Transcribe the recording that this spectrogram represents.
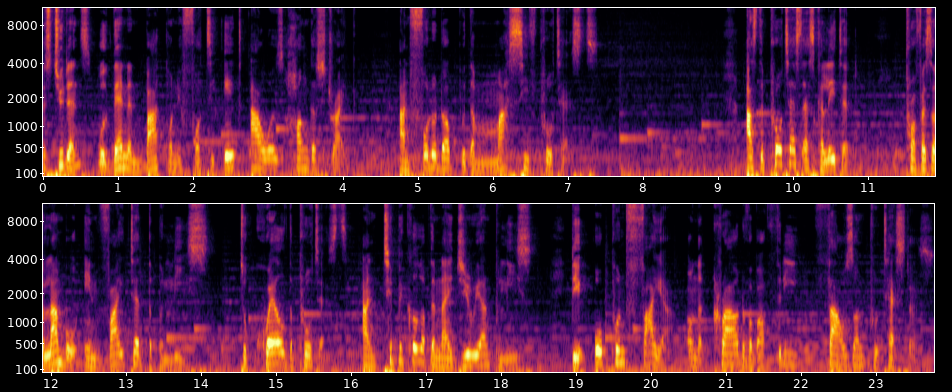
the students will then embark on a 48 hours hunger strike and followed up with the massive protests. As the protests escalated, Professor Lambo invited the police to quell the protests, and typical of the Nigerian police, they opened fire on a crowd of about 3,000 protesters.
